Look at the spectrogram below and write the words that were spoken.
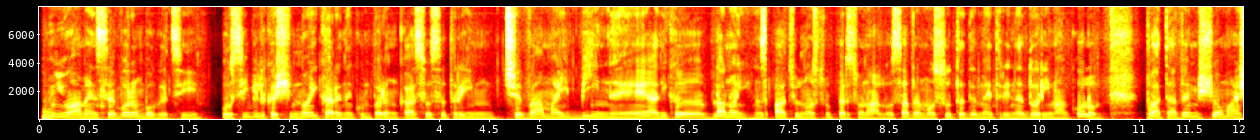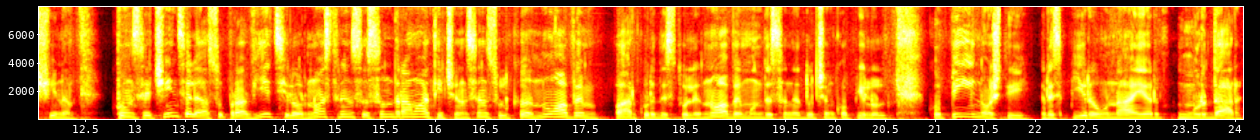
unii oameni se vor îmbogăți, posibil că și noi care ne cumpărăm case o să trăim ceva mai bine, adică la noi, în spațiul nostru personal, o să avem 100 de metri, ne dorim acolo, poate avem și o mașină. Consecințele asupra vieților noastre însă sunt dramatice, în sensul că nu avem parcuri destule, nu avem unde să ne ducem copilul. Copiii noștri respiră un aer murdar,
